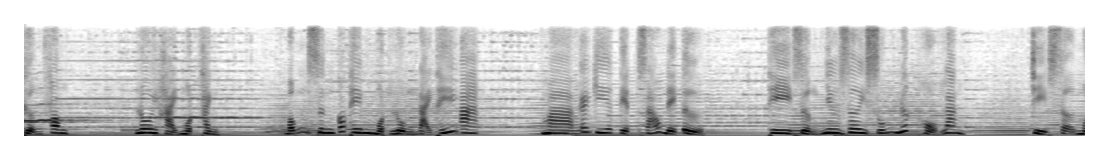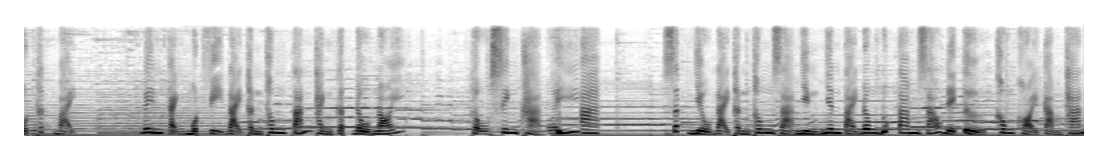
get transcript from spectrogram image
thượng phong. Lôi hải một thành. Bỗng dưng có thêm một luồng đại thế A. Mà cái kia tiệt giáo đệ tử Thì dường như rơi xuống nước hổ lang. Chỉ sợ một thất bại. Bên cạnh một vị đại thần thông tán thành gật đầu nói, Hậu sinh khả ấy a. Rất nhiều đại thần thông giả nhìn nhân tài đông đúc tam giáo đệ tử không khỏi cảm thán.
